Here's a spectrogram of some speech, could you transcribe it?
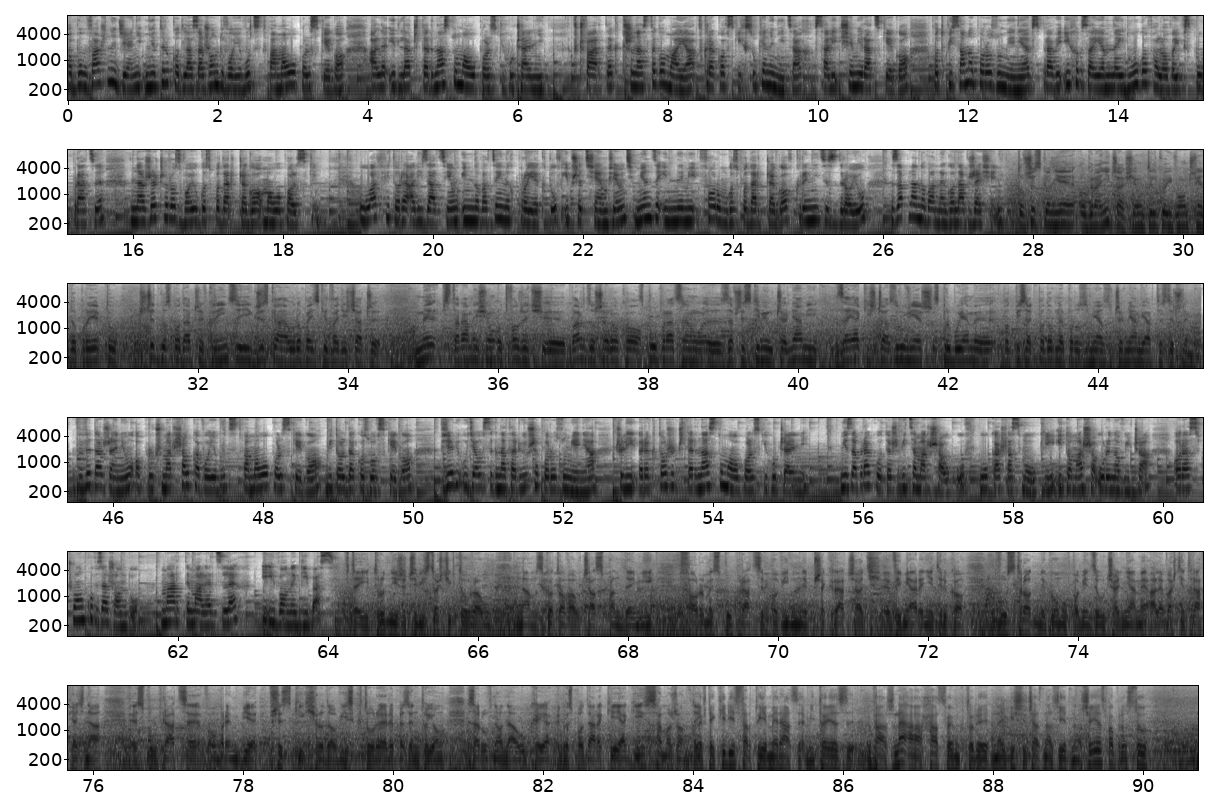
To był ważny dzień nie tylko dla zarządu województwa małopolskiego, ale i dla 14 małopolskich uczelni. W czwartek, 13 maja, w krakowskich Sukiennicach w sali Siemirackiego podpisano porozumienie w sprawie ich wzajemnej długofalowej współpracy na rzecz rozwoju gospodarczego Małopolski. Ułatwi to realizację innowacyjnych projektów i przedsięwzięć, m.in. Forum Gospodarczego w Krynicy Zdroju, zaplanowanego na wrzesień. To wszystko nie ogranicza się tylko i wyłącznie do projektu Szczyt Gospodarczy w Krynicy i Igrzyska Europejskie 23. My staramy się otworzyć e, bardzo szeroko współpracę e, ze wszystkimi uczelniami. Za jakiś czas również spróbujemy podpisać podobne porozumienia z uczelniami artystycznymi. W wydarzeniu oprócz marszałka województwa małopolskiego Witolda Kozłowskiego wzięli udział sygnatariusze porozumienia, czyli rektorzy 14 małopolskich uczelni. Nie zabrakło też wicemarszałków Łukasza Smułki i Tomasza Urynowicza oraz członków zarządu Marty Malec-Lech i Iwony Gibas. w tej trudnej rzeczywistości, którą nam zgotował czas pandemii, formy współpracy powinny przekraczać wymiary nie tylko dwustronnych umów pomiędzy uczelniami, ale właśnie trafiać na e, współpracę w obrębie wszystkich środowisk, które reprezentują zarówno naukę, gospodarkę, jak i samorządy. Ale w tej chwili startujemy razem i to jest ważne, a hasłem, który na najbliższy czas nas jednoczy jest po prostu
